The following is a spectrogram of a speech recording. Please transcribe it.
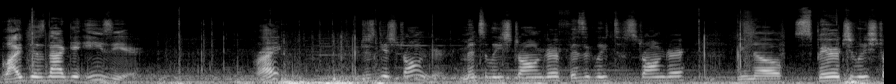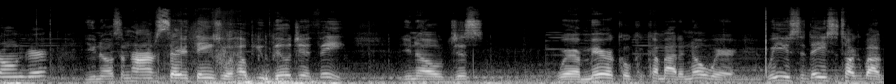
life does not get easier, right? You just get stronger, mentally stronger, physically stronger, you know, spiritually stronger. You know, sometimes certain things will help you build your faith. You know, just where a miracle could come out of nowhere. We used to they used to talk about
